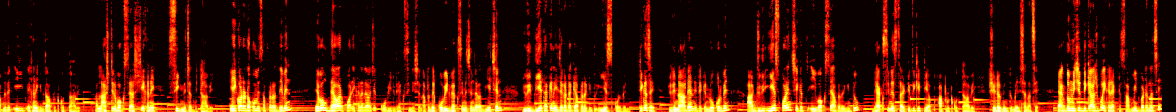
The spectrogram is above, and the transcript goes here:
আপনাদের এই এখানে কিন্তু আপলোড করতে হবে। আর লাস্টের বক্সে আসছি, এখানে সিগনেচার দিতে হবে। এই কটা ডকুমেন্টস আপনারা দেবেন এবং দেওয়ার পর এখানে দেওয়া হচ্ছে কোভিড ভ্যাকসিনেশন আপনাদের কোভিড ভ্যাকসিনেশন যারা দিয়েছেন, যদি দিয়ে থাকেন, এই জায়গাটাকে আপনারা কিন্তু ইয়েস করবেন। ঠিক আছে? যদি না দেন, এটাকে নো করবেন। আর যদি ইয়েস করেন, সেক্ষেত্রে এই বক্সে আপনাদের কিন্তু ভ্যাকসিনের সার্টিফিকেটটি আপলোড করতে হবে। সেটাও কিন্তু মেনশন আছে। একদম নিচের দিকে আসব, এখানে একটা সাবমিট বাটন আছে।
